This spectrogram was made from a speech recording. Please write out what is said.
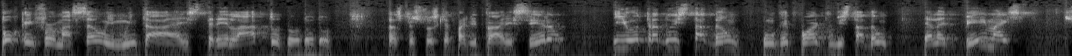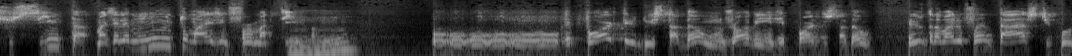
pouca informação e muita estrelato do, do, do das pessoas que apareceram e outra do Estadão, um repórter do Estadão, ela é bem mais sucinta, mas ela é muito mais informativa. Uhum. o, o, o, o repórter do Estadão, um jovem repórter do Estadão, fez um trabalho fantástico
